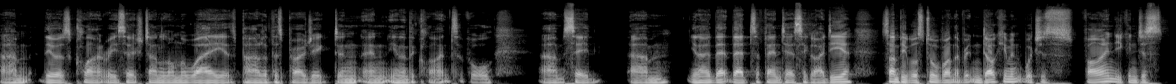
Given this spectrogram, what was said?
Um, there was client research done along the way as part of this project and, and, you know, the clients have all um, said, um, you know, that that's a fantastic idea. Some people still want the written document, which is fine. You can just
